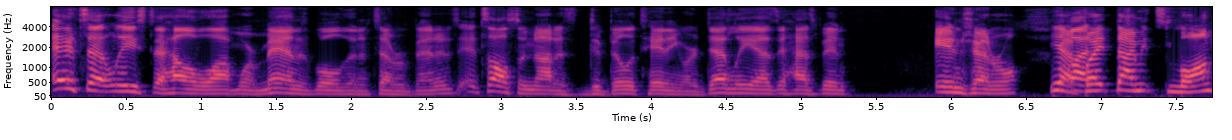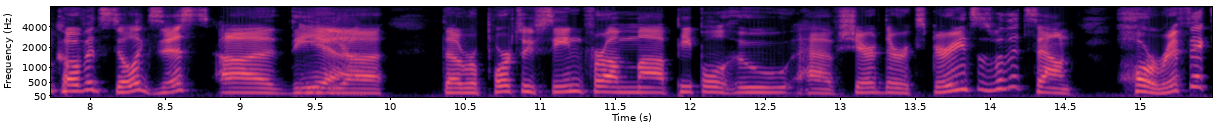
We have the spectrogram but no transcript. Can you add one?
it's at least a hell of a lot more manageable than it's ever been. It's, it's also not as debilitating or deadly as it has been in general. Yeah, but, I mean, it's- long COVID still exists. Uh, the Yeah. uh, the reports we've seen from uh, people who have shared their experiences with it sound horrific.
